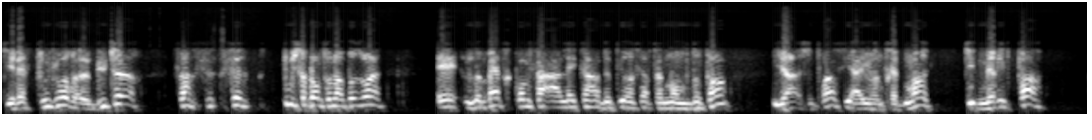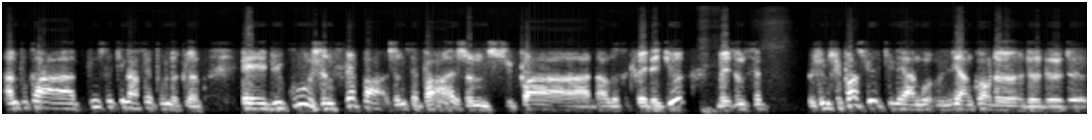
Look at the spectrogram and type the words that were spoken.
qui reste toujours euh, buteur. Ça, c'est- tout ce dont on a besoin. Et le mettre comme ça à l'écart depuis un certain nombre de temps, il y a, je pense qu'il y a eu un traitement qui ne mérite pas, en tout cas, tout ce qu'il a fait pour le club. Et du coup, je ne sais pas, je ne sais pas, je ne suis pas dans le secret des dieux, mais je ne sais, je ne suis pas sûr qu'il ait encore de, de, de, de,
